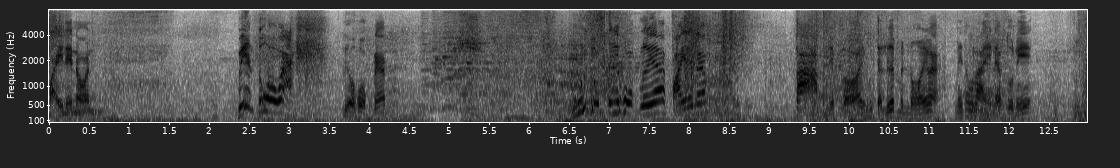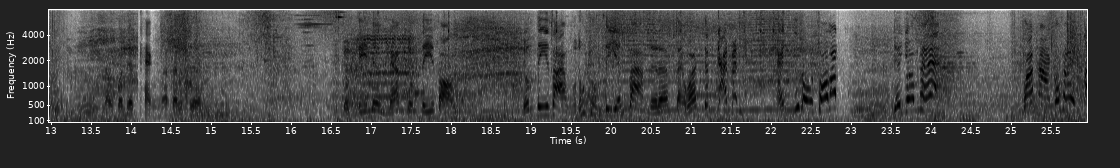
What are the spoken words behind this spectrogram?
ไปแน่นอนเปลี่ยนตัวว่ะเหลือหกนะครับอุ้ยโจมตีหกเลยอะไปแล้วนะครับตามเรียบร้อยแต่เลือดมันน้อยว่ะไม่เท่าไหร่นะตัวนี้เราก็เลือกแข่งมาซะเหลือเกิน จมตีหนึ่งนะครับโจมตีสองโจมตีสามผมต้องโจมตียันสามเลยนะแต่ว่าจัดการมันแองกิโลซอรัสอย่ายอมแพ้วาห่างก็ให้ต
